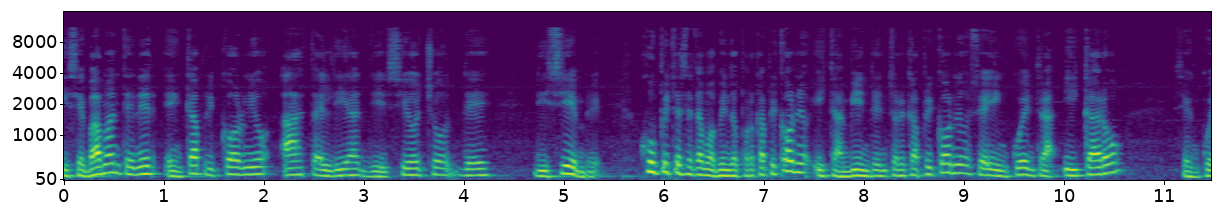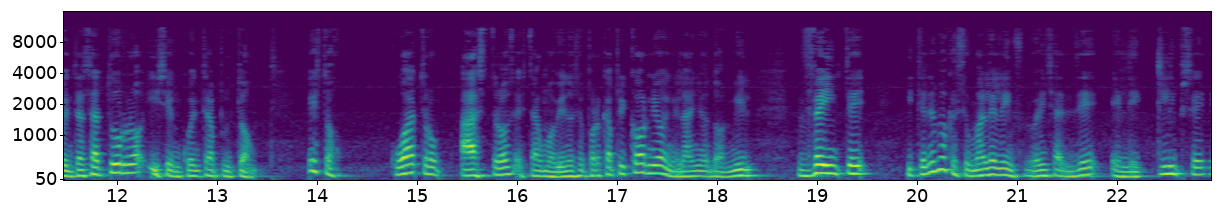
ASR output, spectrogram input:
y se va a mantener en Capricornio hasta el día 18 de diciembre. Júpiter se está moviendo por Capricornio y también dentro de Capricornio se encuentra Ícaro, se encuentra Saturno y se encuentra Plutón. Estos cuatro astros están moviéndose por Capricornio en el año 2020 y tenemos que sumarle la influencia del eclipse,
